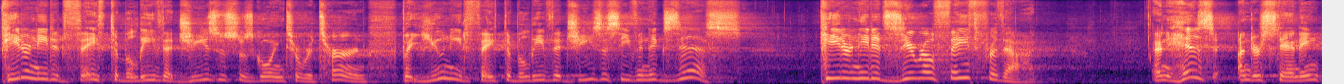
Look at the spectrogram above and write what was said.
Peter needed faith to believe that Jesus was going to return, but you need faith to believe that Jesus even exists. Peter needed zero faith for that. And his understanding,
